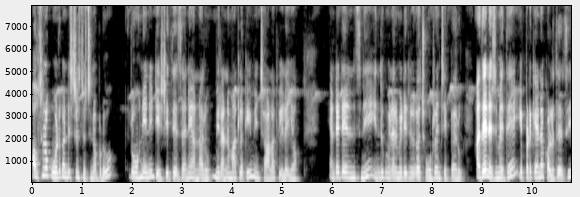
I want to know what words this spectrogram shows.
హౌస్లో కోల్డ్ కండిషన్స్ వచ్చినప్పుడు రోహిణిని టేస్టీ తేజ అని అన్నారు. మీరు అన్న మాటలకి మేము చాలా ఫీల్ అయ్యాం. ఎంటర్టైనర్స్ని ఎందుకు వినర్ మెటీరియల్గా చూడరని చెప్పారు. అదే నిజమైతే ఇప్పటికైనా కళ్ళు తెరిచి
